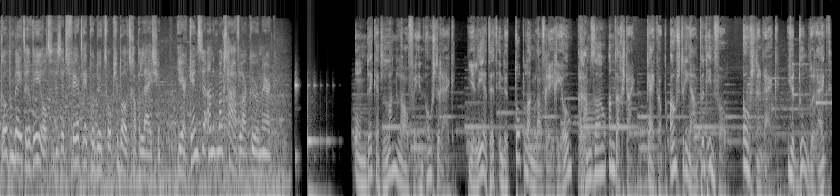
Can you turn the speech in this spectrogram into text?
Koop een betere wereld en zet Fairtrade producten op je boodschappenlijstje. Je herkent ze aan het Max Havelaar keurmerk. Ontdek het langlaufen in Oostenrijk. Je leert het in de toplanglaufregio Ramsau am Dachstein. Kijk op austriaan.info. Oostenrijk, je doel bereikt.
